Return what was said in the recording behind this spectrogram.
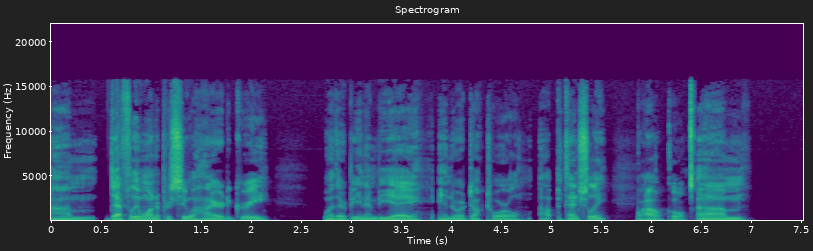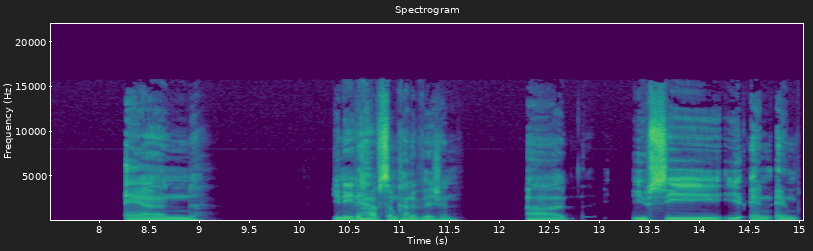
um, definitely want to pursue a higher degree, whether it be an MBA and or doctoral uh, potentially. Wow, cool. Um, and you need to have some kind of vision. Uh, you see, you, and and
